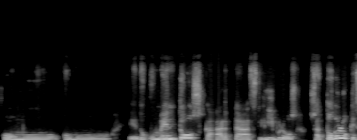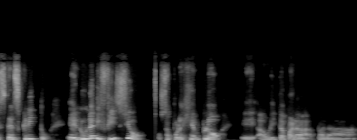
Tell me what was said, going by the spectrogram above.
como, como eh, documentos, cartas, libros, o sea, todo lo que esté escrito en un edificio. O sea, por ejemplo, ahorita para, para,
